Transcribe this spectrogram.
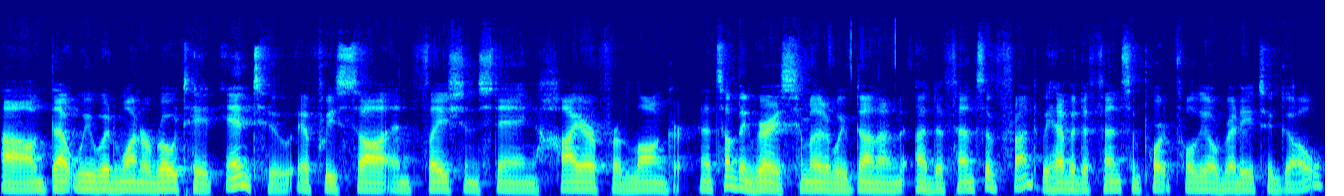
uh, that we would want to rotate into if we saw inflation staying higher for longer. And it's something very similar that we've done on a defensive front. We have a defensive portfolio ready to go.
